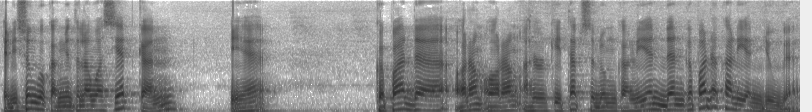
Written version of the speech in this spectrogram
Jadi sungguh kami telah wasiatkan ya kepada orang-orang ahlul kitab sebelum kalian dan kepada kalian juga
